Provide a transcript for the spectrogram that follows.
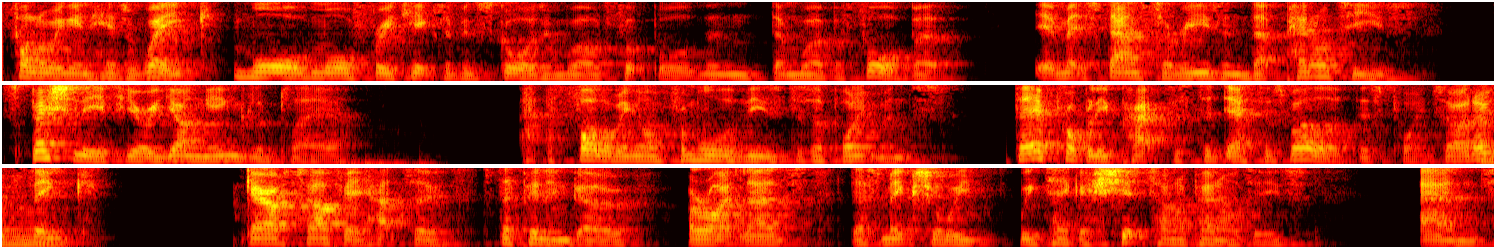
following in his wake, more more free kicks have been scored in world football than than were before. But it stands to reason that penalties, especially if you're a young England player, following on from all of these disappointments, they're probably practiced to death as well at this point. So I don't think Gareth Southgate had to step in and go, "All right, lads, let's make sure we we take a shit ton of penalties." And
